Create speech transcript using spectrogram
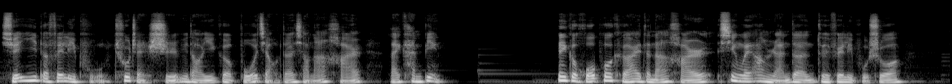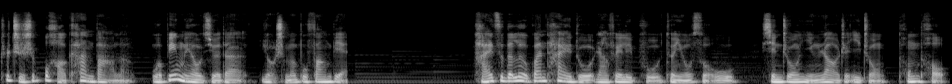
学医的菲利普出诊时遇到一个跛脚的小男孩来看病。那个活泼可爱的男孩兴味盎然地对菲利普说。这只是不好看罢了，我并没有觉得有什么不方便。孩子的乐观态度让菲利普顿有所悟，心中萦绕着一种通透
